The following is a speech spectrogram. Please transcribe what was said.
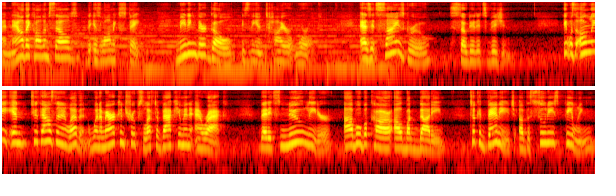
And now they call themselves the Islamic State, meaning their goal is the entire world. As its size grew, so did its vision. It was only in 2011, when American troops left a vacuum in Iraq, that its new leader, Abu Bakr al-Baghdadi, took advantage of the Sunnis' feelings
